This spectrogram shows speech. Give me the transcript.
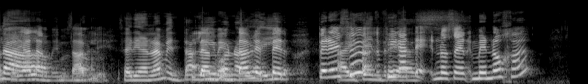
no, sería pues lamentable. Sería lamentable. Lamentable, pero, pero eso, fíjate, no sé, me enoja,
